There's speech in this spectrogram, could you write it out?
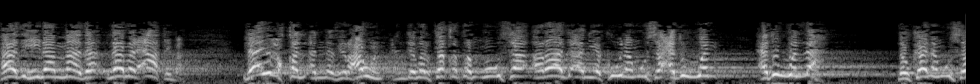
هذه لام ماذا؟ لام العاقبة. لا يعقل أن فرعون عندما التقط موسى أراد أن يكون موسى عدوا عدوا له. لو كان موسى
